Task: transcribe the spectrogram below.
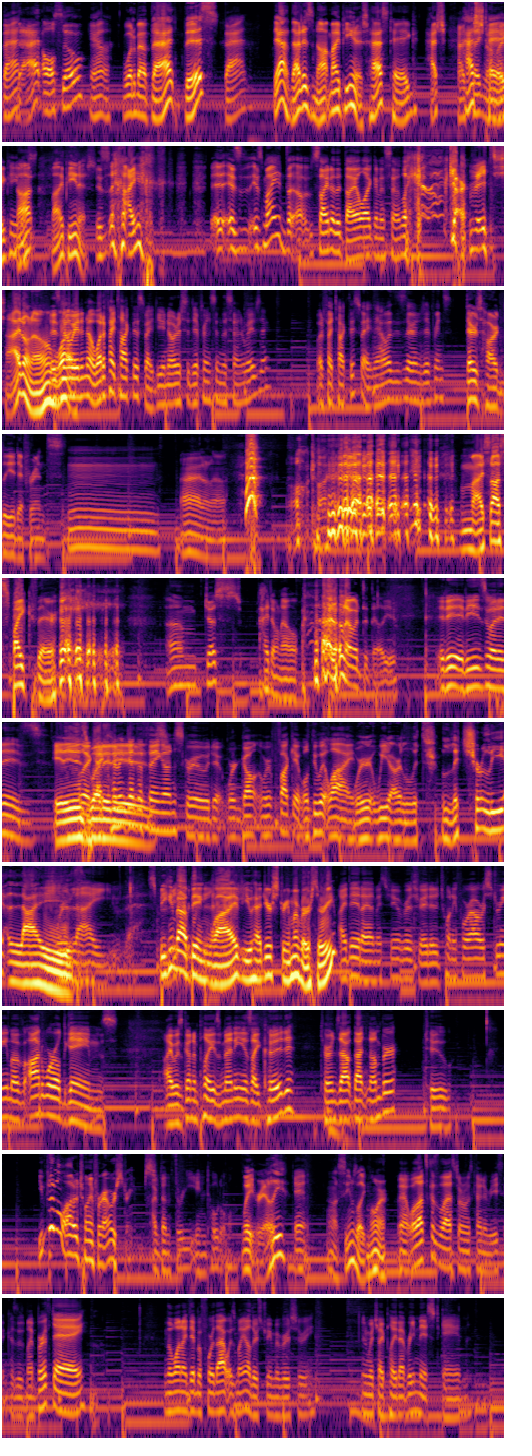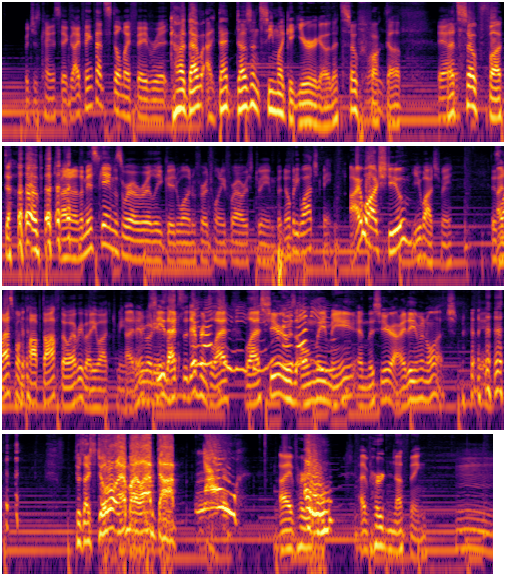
that, that also. yeah, What about that? This? that. Yeah, that is not my penis. Hashtag hash, Hashtag hashtag, not not, my my penis. Is I is is my d- uh, side of the dialogue gonna sound like garbage? I don't know. There's Why? no way to know. What if I talk this way? Do you notice a difference in the sound waves there? What if I talk this way? Now is there a difference? There's hardly a difference. Hmm. I don't know. oh god. I saw Spike there. um, just I don't know. I don't know what to tell you. It, it is what it is. It is Look, what I it couldn't get the thing unscrewed. We're going. We're fuck it. We'll do it live. We're we are lit- literally live. We're live. Speaking about being live, you had your stream anniversary. I did. I had my stream anniversary. I did a 24-hour stream of Oddworld games. I was gonna play as many as I could. Turns out that number, two. You've done a lot of 24-hour streams. I've done three in total. Wait, really? Yeah. Oh, it seems like more. Yeah. Well, that's because the last one was kind of recent because it was my birthday. And the one I did before that was my other stream anniversary, in which I played every Myst game, which is kind of sick. I think that's still my favorite. God, that that doesn't seem like a year ago. That's so fucked up. Yeah. That's so fucked up. I don't know. The Myst games were a really good one for a 24-hour stream, but nobody watched me. I watched you. You watched me. This I- last one popped off though. Everybody watched me. I didn't Everybody see. was That's the difference. love La- you, last year it was only you. me, and this year I didn't even watch Yeah. because I still don't have my laptop. No! I've heard. Oh. I've heard nothing. Hmm.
